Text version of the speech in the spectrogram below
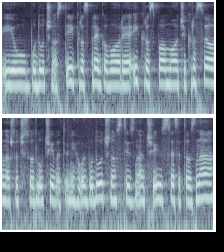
i u budućnosti i kroz pregovore i kroz pomoć i kroz sve ono što će se odlučivati u njihovoj budućnosti. Znači sve se to zna,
